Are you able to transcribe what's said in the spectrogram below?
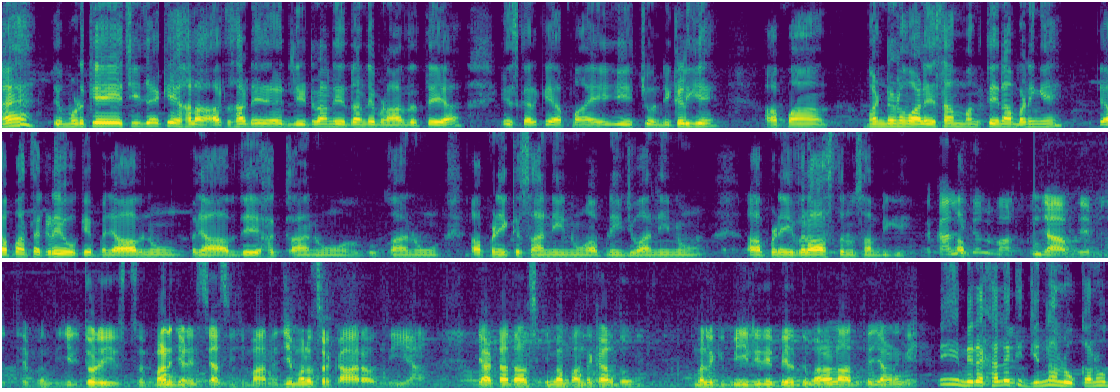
ਹੈ ਤੇ ਮੁੜ ਕੇ ਇਹ ਚੀਜ਼ ਹੈ ਕਿ ਹਾਲਾਤ ਸਾਡੇ ਲੀਡਰਾਂ ਨੇ ਇਦਾਂ ਦੇ ਬਣਾ ਦਿੱਤੇ ਆ ਇਸ ਕਰਕੇ ਆਪਾਂ ਇਹ ਇਹ ਚੋਂ ਨਿਕਲੀਏ ਆਪਾਂ ਵੰਡਣ ਵਾਲੇ ਸਾਂ ਮੰਗਤੇ ਨਾ ਬਣੀਏ ਤੇ ਆਪਾਂ ਤਕੜੇ ਹੋ ਕੇ ਪੰਜਾਬ ਨੂੰ, ਪੰਜਾਬ ਦੇ ਹੱਕਾਂ ਨੂੰ, ਹਕੂਕਾਂ ਨੂੰ, ਆਪਣੀ ਕਿਸਾਨੀ ਨੂੰ, ਆਪਣੀ ਜਵਾਨੀ ਨੂੰ, ਆਪਣੀ ਵਿਰਾਸਤ ਨੂੰ ਸੰਭੀਏ। ਅਕਾਲੀ ਦਲ ਵਾਰਸ ਪੰਜਾਬ ਦੇ ਜਥੇਬੰਦੀ ਜਿਹੜੀ ਤੁਹਾਡੀ ਬਣ ਜਾਣੀ ਸਿਆਸੀ ਜਮਾਤ, ਜੇ ਮੰਨ ਲਓ ਸਰਕਾਰ ਆਉਂਦੀ ਆ ਕਿ ਆਟਾ ਦਾਲ ਸਕੀਮਾਂ ਬੰਦ ਕਰ ਦਿਓ। ਮਤਲਬ ਕਿ ਬਿਜਲੀ ਦੇ ਬਿੱਲ ਦੁਬਾਰਾ ਲਾ ਦਿੱਤੇ ਜਾਣਗੇ? ਨਹੀਂ ਮੇਰਾ ਖਿਆਲ ਹੈ ਕਿ ਜਿਨ੍ਹਾਂ ਲੋਕਾਂ ਨੂੰ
